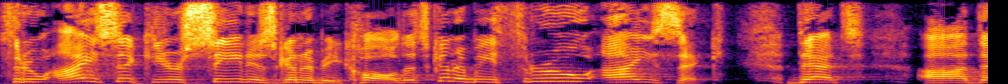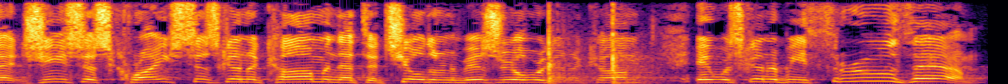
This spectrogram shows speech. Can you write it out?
through Isaac, your seed is going to be called. It's going to be through Isaac that uh, that Jesus Christ is going to come, and that the children of Israel were going to come. It was going to be through them.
